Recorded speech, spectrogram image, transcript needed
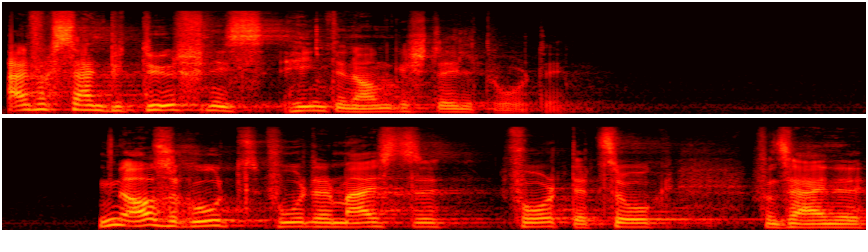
einfach sein Bedürfnis hinten angestellt wurde. Also gut, fuhr der Meister fort, er zog von seiner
